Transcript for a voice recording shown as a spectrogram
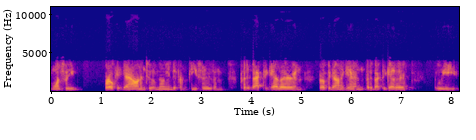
once we broke it down into a million different pieces and put it back together and broke it down again and put it back together. We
